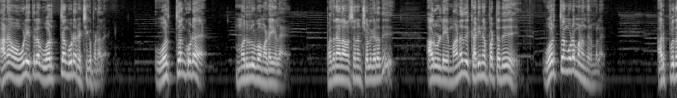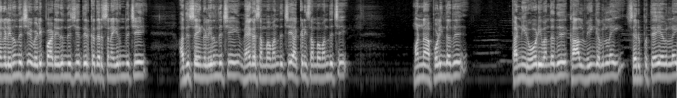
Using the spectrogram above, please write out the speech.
ஆனால் அவன் ஊழியத்தில் ஒருத்தம் கூட ரட்சிக்கப்படலை. ஒருத்தம் கூட மறுரூபம் அடையலை. பதினாலாம் வசனம் சொல்கிறது அவர்களுடைய மனது கடினப்பட்டது ஒருத்தம் கூட மனம் திரும்பலை. அற்புதங்கள் இருந்துச்சு வெளிப்பாடு இருந்துச்சு தீர்க்க தரிசனம் இருந்துச்சு அதிசயங்கள் இருந்துச்சு மேக சம்பம் வந்துச்சு அக்னி சம்பம் வந்துச்சு. மண்ணா பொழிந்தது தண்ணீர் ஓடி வந்தது கால் வீங்கவில்லை செருப்பு தேயவில்லை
